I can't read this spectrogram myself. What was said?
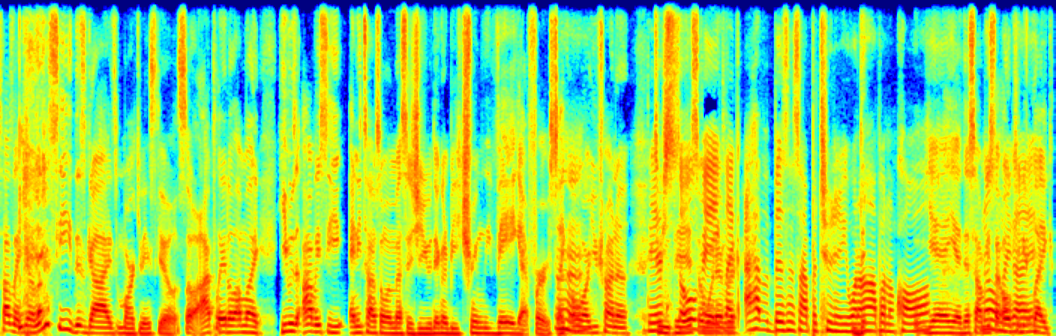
So I was like, yo, let me see this guy's marketing skills. So I played a I'm like, he was obviously anytime someone messages you, they're gonna be extremely vague at first. Like, Mhm. oh, are you trying to they're do so this or vague. whatever. Like I have a business opportunity. Want to The- hop on a call? Yeah, yeah. This I'm just like, oh, can you, like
